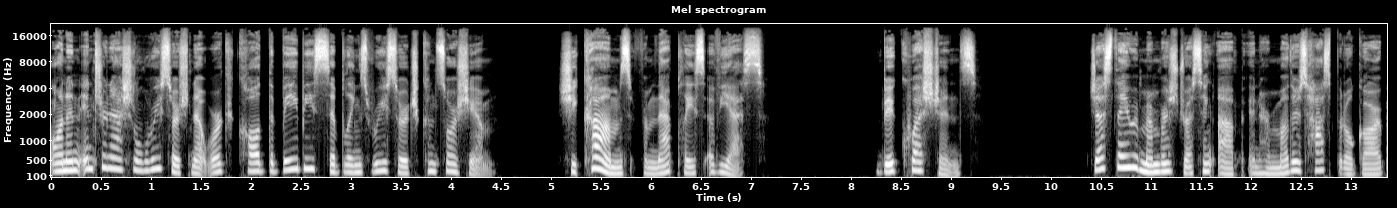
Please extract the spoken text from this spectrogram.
on an international research network called the Baby Siblings Research Consortium. She comes from that place of yes. Big questions. Jeste remembers dressing up in her mother's hospital garb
